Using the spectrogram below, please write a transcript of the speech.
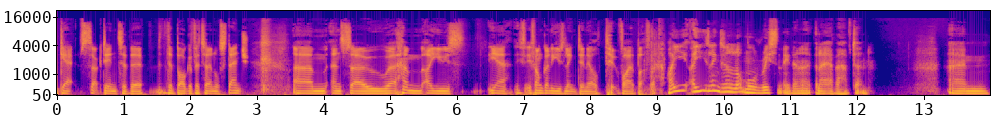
get sucked into the the bog of eternal stench. Um, and so um, I use yeah. If, if I'm going to use LinkedIn, I'll do it via Buffer. I use LinkedIn a lot more recently than I, than I ever have done. Um,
